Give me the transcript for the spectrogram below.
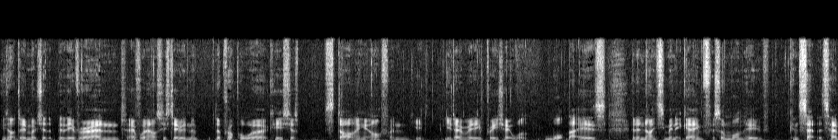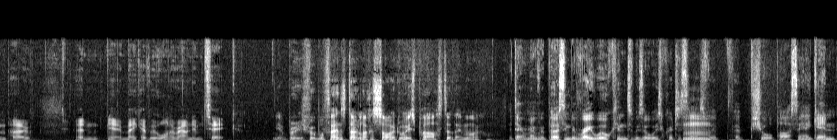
he's not doing much at the, at the other end. Everyone else is doing the, the proper work. He's just starting it off, and you you don't really appreciate what what that is in a 90 minute game for someone who can set the tempo and you know make everyone around him tick. Yeah, British football fans don't like a sideways pass, do they, Michael? I don't remember it personally, but Ray Wilkins was always criticised Mm. for, for short passing. Again,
